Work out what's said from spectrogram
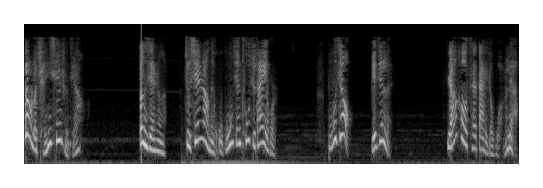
到了陈先生家，邓先生啊，就先让那护工先出去待一会儿，不叫别进来，然后才带着我们俩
